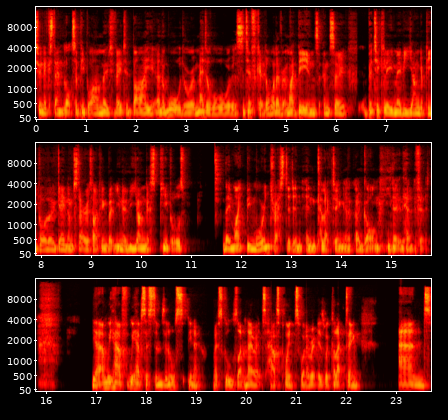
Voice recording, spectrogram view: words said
to an extent, lots of people are motivated by an award or a medal or a certificate or whatever it might be. And, and so, particularly maybe younger people, although again, I'm stereotyping, but you know, the youngest pupils, they might be more interested in, in collecting a, a gong, you know, at the end of it. Yeah, and we have we have systems in all you know my schools like merits, house points, whatever it is we're collecting. And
